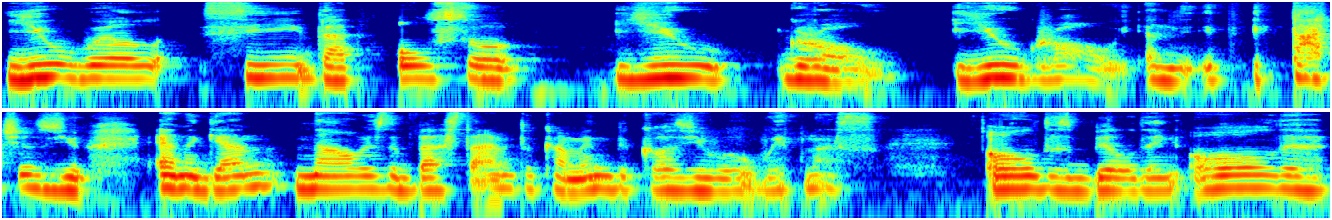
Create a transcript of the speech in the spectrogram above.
you will see that also you grow you grow and it, it touches you. And again, now is the best time to come in because you will witness all this building, all the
